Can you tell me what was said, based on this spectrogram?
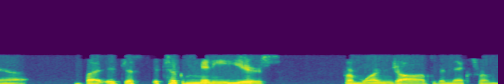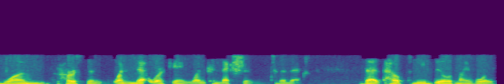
Uh, but it just it took many years from one job to the next, from one person, one networking, one connection to the next that helped me build my voice.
